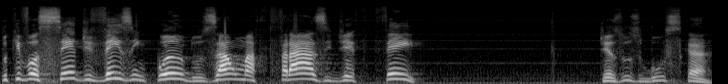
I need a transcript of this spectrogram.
do que você, de vez em quando, usar uma frase de efeito Jesus busca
